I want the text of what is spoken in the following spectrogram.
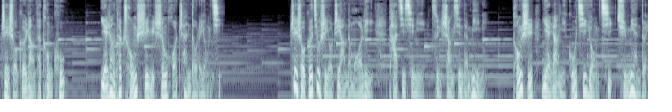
这首歌让他痛哭，也让他重拾与生活战斗的勇气。这首歌就是有这样的魔力，它激起你最伤心的秘密，同时也让你鼓起勇气去面对。”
